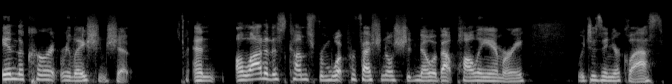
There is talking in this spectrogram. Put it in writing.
in the current relationship. And a lot of this comes from what professionals should know about polyamory, which is in your class.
